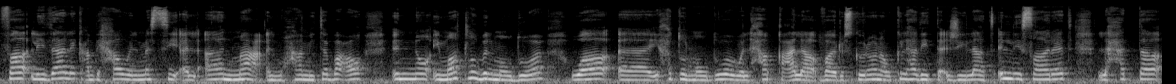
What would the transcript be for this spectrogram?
فلذلك عم بيحاول ميسي الآن مع المحامي تبعه إنه يماطلوا بالموضوع ويحطوا الموضوع والحق على فيروس كورونا وكل هذه التأجيلات اللي صارت لحتى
